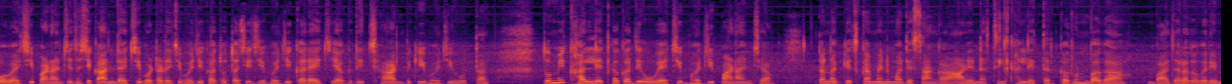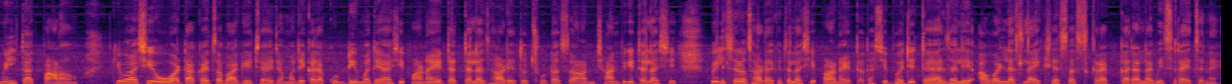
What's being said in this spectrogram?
ओव्याची पानांची. जशी कांद्याची बटाट्याची भजी खातो तशीच ही भजी करायची. अगदी छानपैकी भजी होतात. तुम्ही खाल्लेत का कधी ओव्याची भजी पानांच्या? तर नक्कीच कमेंटमध्ये सांगा. आणि नसतील खाल्ले तर करून बघा. बाजारात वगैरे मिळतात पानं. किंवा अशी ओवा टाकायचा बागेच्या ह्याच्यामध्ये एखाद्या कुंडीमध्ये अशी पानं येतात. त्याला झाड येतो छोटंसं आणि छानपैकी त्याला अशी वेलसर झाडं की त्याला अशी पानं येतात. अशी भजी तयार झाली. आवडल्यास लाईक शेअर सबस्क्राईब करायला विसरायचं नाही.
